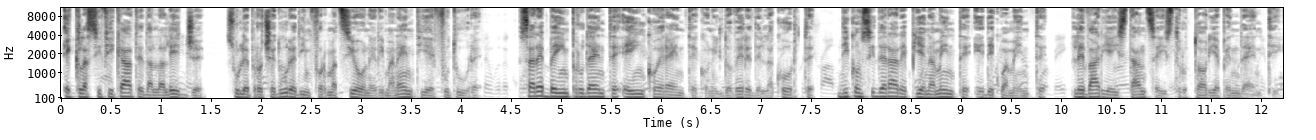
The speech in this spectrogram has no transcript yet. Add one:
e classificate dalla legge sulle procedure di informazione rimanenti e future, sarebbe imprudente e incoerente con il dovere della Corte di considerare pienamente ed equamente le varie istanze istruttorie pendenti.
